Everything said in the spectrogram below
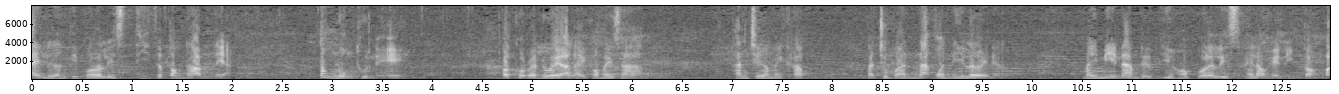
ลาย ๆ เรื่องที่ Polaris ที่จะต้องทำเนี่ย ต้องลงทุนเอง ปรากฏว่าด้วยอะไรก็ไม่ทราบ ท่านเชื่อไหมครับ ปัจจุบันณวันนี้เลยเนี่ย ไม่มีน้ำดื่มยี่ห้อ Polaris ให้เราเห็นอีกต่อไป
